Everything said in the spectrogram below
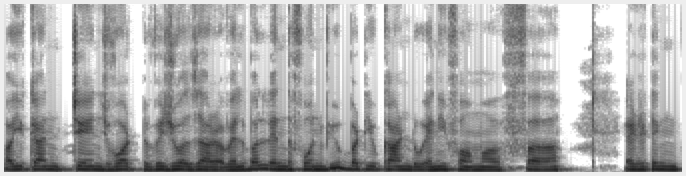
or you can change what visuals are available in the phone view, but you can't do any form of uh, editing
